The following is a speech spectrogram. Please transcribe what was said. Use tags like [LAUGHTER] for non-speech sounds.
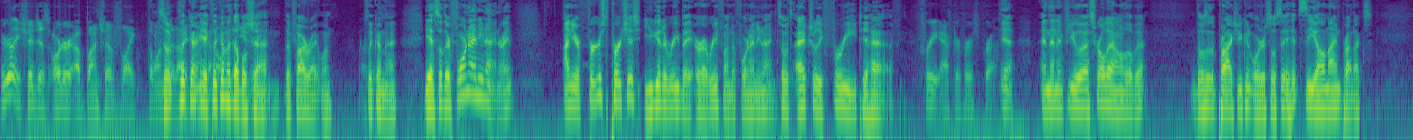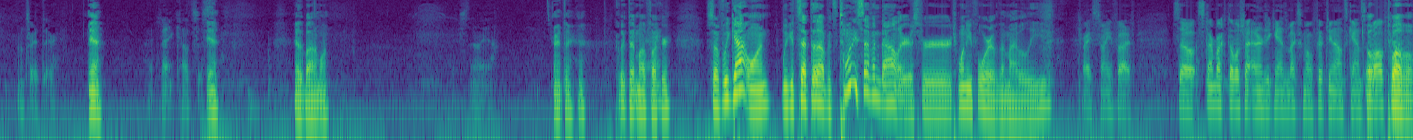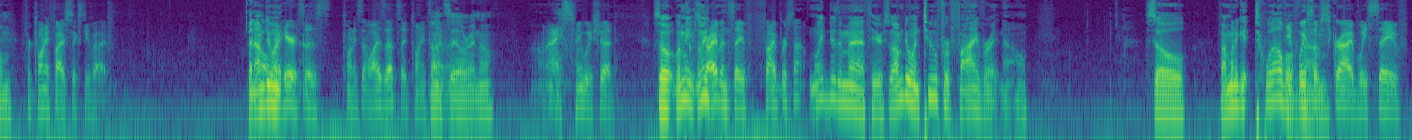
We really should just order a bunch of like the ones So that click I on drink yeah, and click on the ones that double you shot, drink. the far right one. click on that. Yeah, so they're four ninety nine, right? On your first purchase, you get a rebate or a refund of four ninety nine. So it's actually free to have. Free after first press. Yeah, and then if you uh, scroll down a little bit, those are the products you can order. So say hit see all nine products. That's right there. Yeah, I think. Let's just. yeah, yeah, the bottom one Oh yeah. right there. Yeah. Click that motherfucker. So if we got one, we could set that up. It's twenty seven dollars for twenty four of them, I believe. Price twenty five. So Starbucks double shot energy cans, Maximo fifteen ounce cans, Oh, 12, 12 of them. for twenty five sixty five. And I'm oh, doing right here. It says twenty seven. Why does that say twenty It's on sale right now. Oh, nice. Maybe we should So let me let me subscribe and save five percent. Let me do the math here. So I'm doing two for five right now. So if I'm going to get twelve If we them, subscribe, we save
